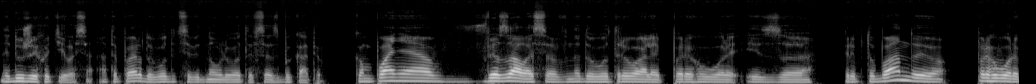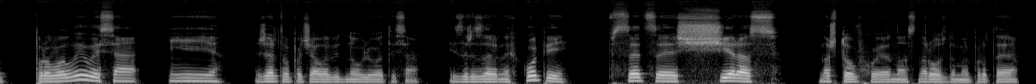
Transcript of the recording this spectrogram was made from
не дуже й хотілося, а тепер доводиться відновлювати все з бекапів. Компанія вв'язалася в недовготривалі переговори із криптобандою. Переговори провалилися, і жертва почала відновлюватися із резервних копій. Все це ще раз наштовхує нас на роздуми про те,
